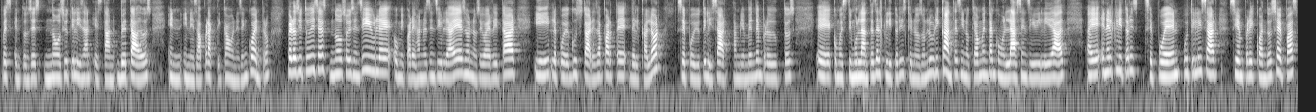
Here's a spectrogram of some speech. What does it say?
pues entonces no se utilizan, están vetados en, en esa práctica o en ese encuentro. Pero si tú dices, no soy sensible o mi pareja no es sensible a eso, no se va a irritar y le puede gustar esa parte del calor, se puede utilizar. También venden productos eh, como estimulantes del clítoris que no son lubricantes, sino que aumentan como la sensibilidad eh, en el clítoris se pueden utilizar siempre y cuando sepas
